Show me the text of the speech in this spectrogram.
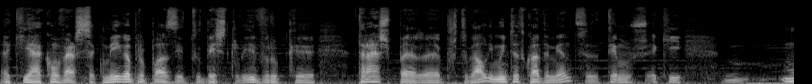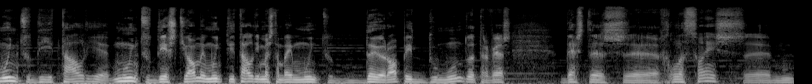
aqui à conversa comigo a propósito deste livro que traz para Portugal e muito adequadamente. Temos aqui muito de Itália, muito deste homem, muito de Itália, mas também muito da Europa e do mundo através destas uh, relações, uh,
